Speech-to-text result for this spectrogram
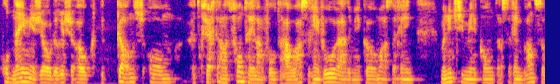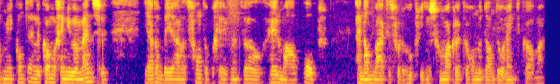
ontneem je zo de Russen ook de kans om het gevecht aan het front heel lang vol te houden. Als er geen voorraden meer komen, als er geen munitie meer komt, als er geen brandstof meer komt en er komen geen nieuwe mensen, ja, dan ben je aan het front op een gegeven moment wel helemaal op. En dan maakt het voor de Oekraïners gemakkelijker om er dan doorheen te komen.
